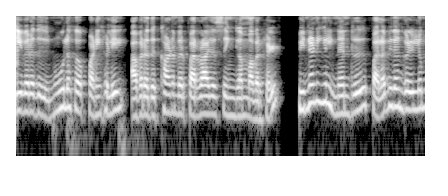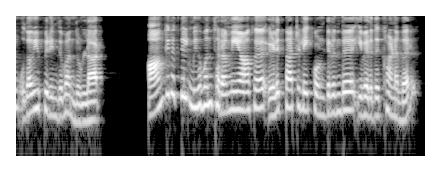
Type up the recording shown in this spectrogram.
இவரது நூலக பணிகளில் அவரது கணவர் பரராஜசிங்கம் அவர்கள் பின்னணியில் நின்று பலவிதங்களிலும் உதவி புரிந்து வந்துள்ளார். ஆங்கிலத்தில் மிகவும் திறமையாக எழுத்தாற்றலை கொண்டிருந்த இவரது கணவர்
